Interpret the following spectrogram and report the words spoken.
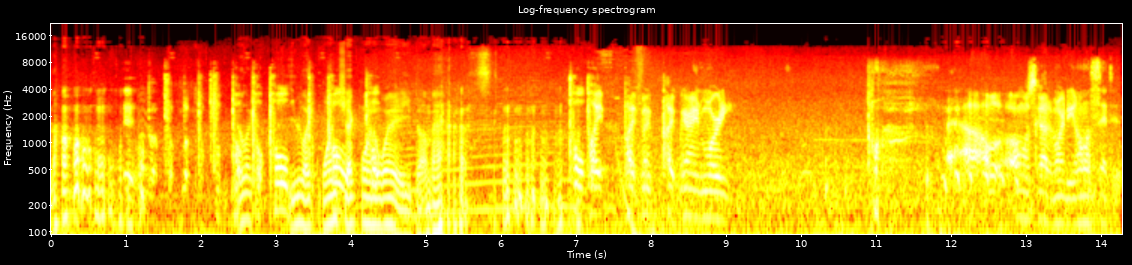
No. Uh, p- p- p- p- You're like, pole, you're like one pull- checkpoint pull- away, you dumbass. pull pipe, pipe, pipe, pipe grind, Morty. I almost got it, Morty. Almost sent it.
